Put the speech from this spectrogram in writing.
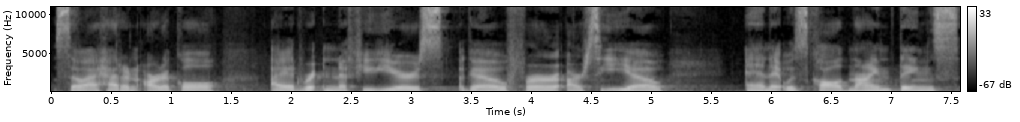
So I had an article I had written a few years ago for our CEO, and it was called Nine Things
